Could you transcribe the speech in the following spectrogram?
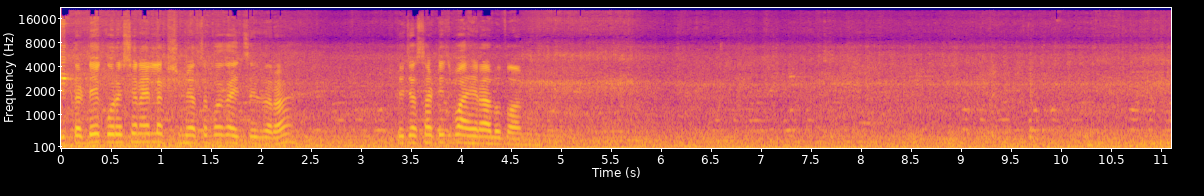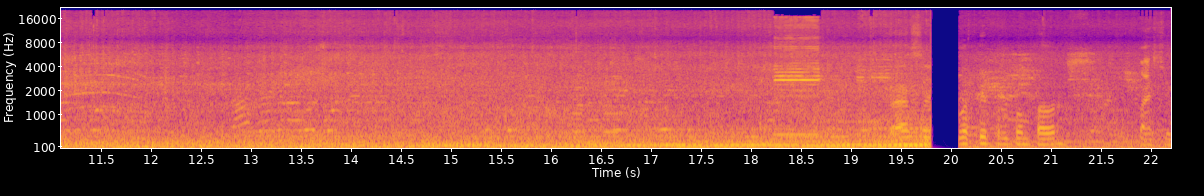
इथं डेकोरेशन आहे लक्ष्म्याचं आहे जरा. त्याच्यासाठीच बाहेर आलो होतो आम्ही असं पेट्रोल पंपावर पाचशे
